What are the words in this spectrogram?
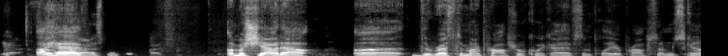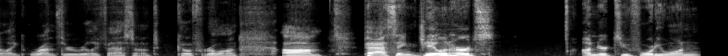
Yeah. I have- minus I'm gonna shout out uh the rest of my props real quick. I have some player props. So I'm just gonna like run through really fast. I don't have to go for a long. Um passing, Jalen Hurts under 241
